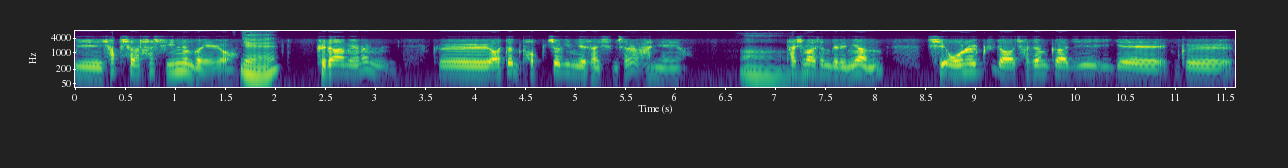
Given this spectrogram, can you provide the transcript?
이 협상을 할 수 있는 거예요. 예. 그 다음에는 그 어떤 법적인 예산 심사가 아니에요. 아. 다시 말씀드리면 지 오늘 자정까지 이게 그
